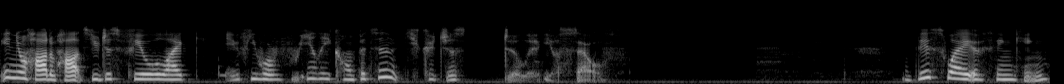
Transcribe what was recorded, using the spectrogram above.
in your heart of hearts, you just feel like if you were really competent, you could just do it yourself. This way of thinking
